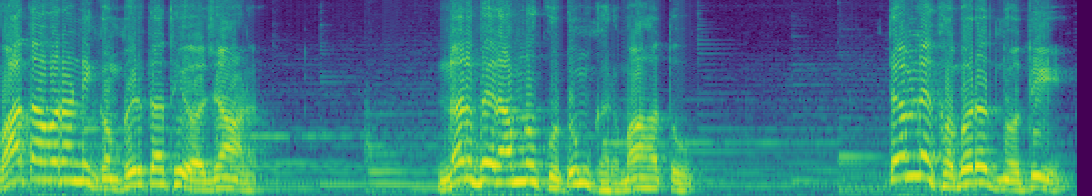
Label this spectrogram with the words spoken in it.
વાતાવરણની ગંભીરતાથી અજાણ નરભેરામનું કુટુંબ ઘરમાં હતું. તેમને ખબર જ નહોતી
